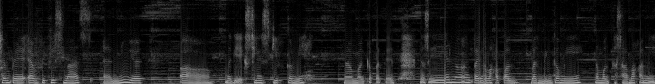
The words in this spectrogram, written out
Siyempre, every Christmas and New Year, uh, nag exchange gift kami na magkapatid. Kasi yan lang ang time na makapag-banding kami, na magkasama kami.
